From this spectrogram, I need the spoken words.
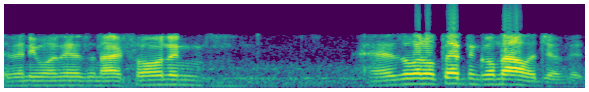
if anyone has an iPhone and has a little technical knowledge of it.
